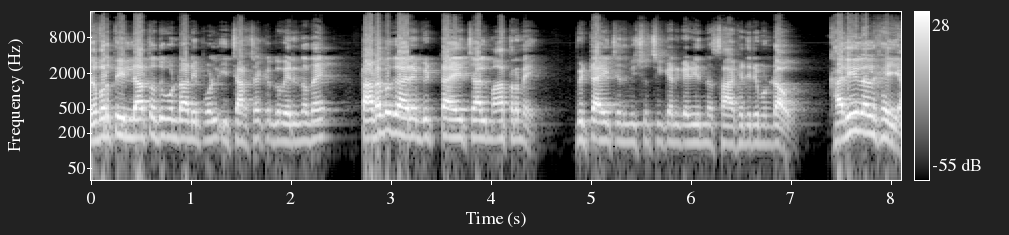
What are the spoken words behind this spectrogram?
നിവൃത്തിയില്ലാത്തത് കൊണ്ടാണ് ഇപ്പോൾ ഈ ചർച്ചയ്ക്കൊക്കെ വരുന്നത്. തടവുകാരെ വിട്ടയച്ചാൽ മാത്രമേ വിട്ടയച്ചെന്ന് വിശ്വസിക്കാൻ കഴിയുന്ന സാഹചര്യം ഉണ്ടാവും. ഖലീൽ അൽ ഹയ്യ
